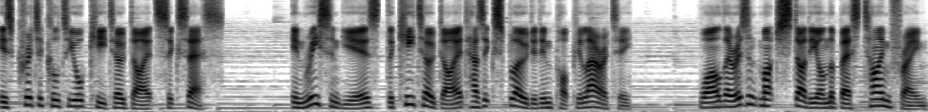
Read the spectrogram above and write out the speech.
is critical to your keto diet's success. In recent years, the keto diet has exploded in popularity. While there isn't much study on the best time frame,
